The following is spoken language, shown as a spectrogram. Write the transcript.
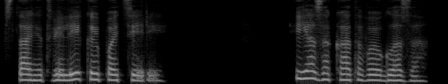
«Станет великой потерей». Я закатываю глаза.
